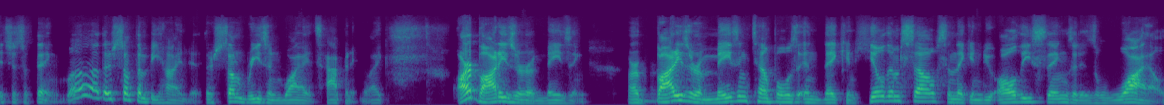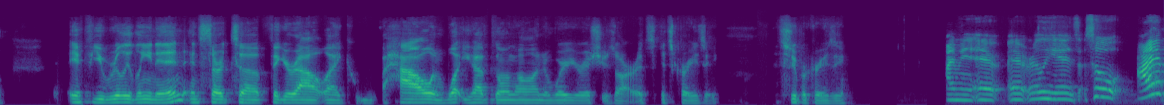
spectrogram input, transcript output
it's just a thing well there's something behind it there's some reason why it's happening like our bodies are amazing. Our bodies are amazing temples and they can heal themselves and they can do all these things. It is wild if you really lean in and start to figure out like how and what you have going on and where your issues are. It's it's crazy. It's super crazy. I mean, it, it really is. So I'm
